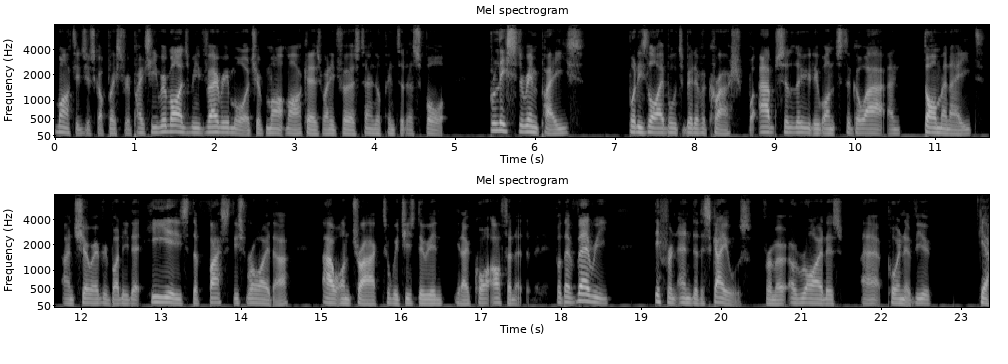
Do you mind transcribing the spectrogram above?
Martin just got blistering pace. He reminds me very much of Marc Marquez when he first turned up into the sport. Blistering pace, but he's liable to a bit of a crash. But absolutely wants to go out and dominate and show everybody that he is the fastest rider out on track, to which he's doing, you know, quite often at the minute. But they're very different end of the scales from a, a rider's uh, point of view. Yeah,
